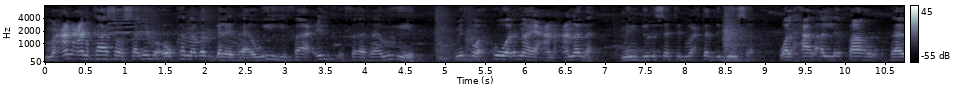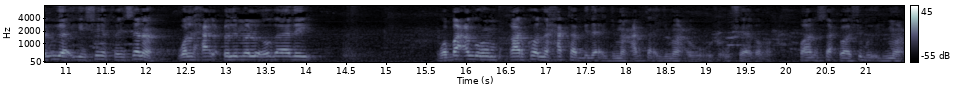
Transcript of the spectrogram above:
mucancankaasoo salima oo ka nabadgalay raawiyihii faacil raawigeed. midka wax ku warinaya cancanada min dulsatin wax ka diliisa walxaal alliqaau raawiga iyo sheekaysana walxaal culimo la ogaaday wa bacduhum qaarkoodna xakaa bidaa ijmaac arta ijmaac u sheegaba waana sax waa shibu ijmaac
